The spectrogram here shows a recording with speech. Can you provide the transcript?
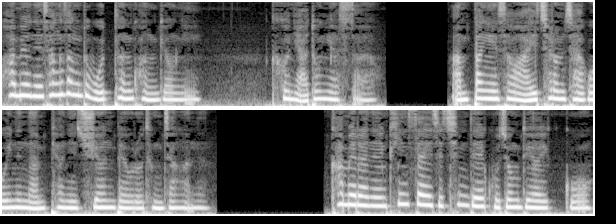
화면에 상상도 못한 광경이. 그건 야동이었어요. 안방에서 아이처럼 자고 있는 남편이 주연 배우로 등장하는. 카메라는 퀸 사이즈 침대에 고정되어 있고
